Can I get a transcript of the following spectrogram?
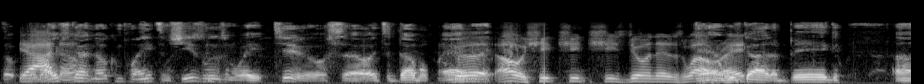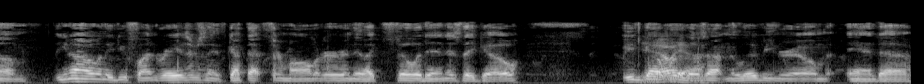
The, Yeah, the wife's got no complaints, and she's losing weight too, so it's a double whammy. Good. Oh, she she she's doing it as well, yeah, right? we've got a big. Um, you know how when they do fundraisers and they've got that thermometer and they like fill it in as they go. We've got Yeah, one yeah. of those out in the living room, and uh,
